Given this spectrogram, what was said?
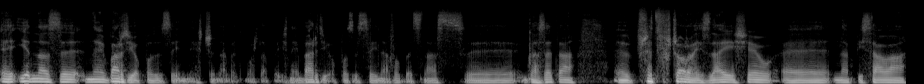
E, jedna z najbardziej opozycyjnych, czy nawet można powiedzieć najbardziej opozycyjna wobec nas e, gazeta e, przedwczoraj, zdaje się, napisała,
